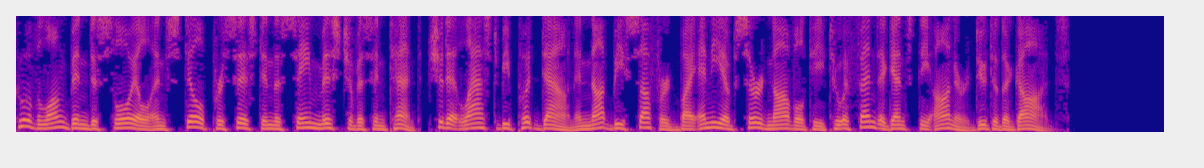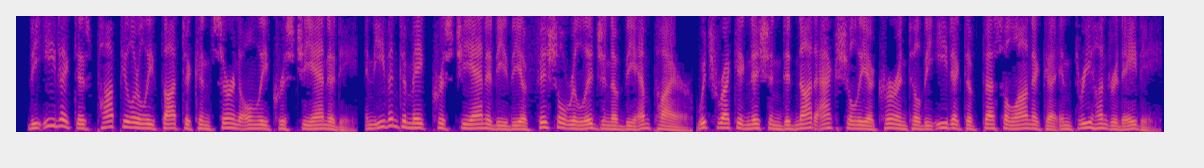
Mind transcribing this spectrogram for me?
who have long been disloyal and still persist in the same mischievous intent, should at last be put down and not be suffered by any absurd novelty to offend against the honour due to the gods." The edict is popularly thought to concern only Christianity, and even to make Christianity the official religion of the empire which recognition did not actually occur until the Edict of Thessalonica in 380.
